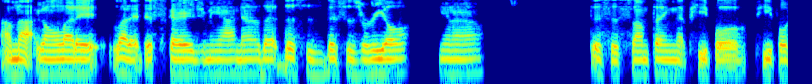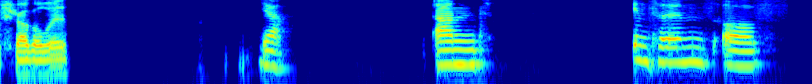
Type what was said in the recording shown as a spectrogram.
I'm not gonna let it let it discourage me. I know that this is this is real, you know. This is something that people people struggle with. Yeah. And in terms of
